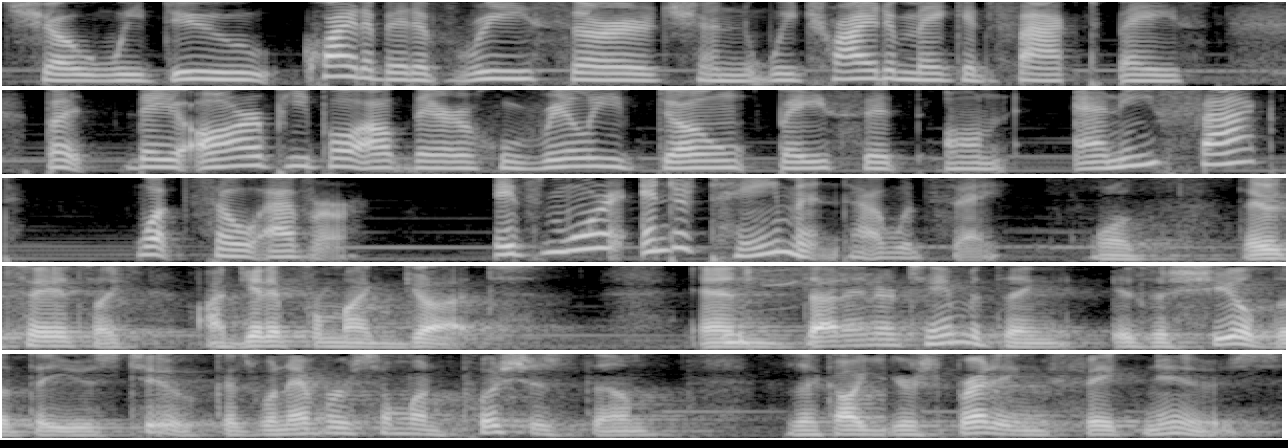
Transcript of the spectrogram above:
show, we do quite a bit of research and we try to make it fact based. But there are people out there who really don't base it on any fact whatsoever. It's more entertainment, I would say. well, they would say it's like, I get it from my gut. And that entertainment thing is a shield that they use too. Because whenever someone pushes them, it's like, oh, you're spreading fake news.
